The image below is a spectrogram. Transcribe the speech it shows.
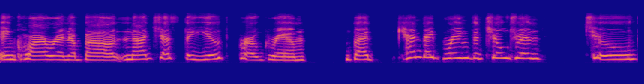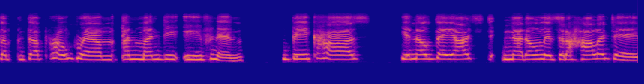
inquiring about not just the youth program, but can they bring the children to the the program on Monday evening because you know they are st- not only is it a holiday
